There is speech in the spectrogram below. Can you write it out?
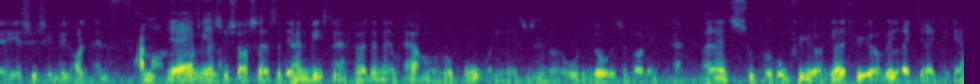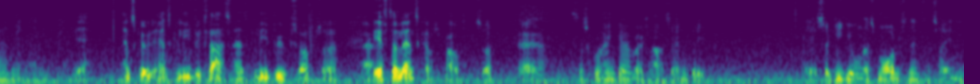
ja. jeg synes Emil Holten er en fremragende Ja, men jeg synes også, altså det Ja, han viste i den ja. før, den der Ja. kamp mod Hobro, og det der, jeg synes, det Mm. var, oh, det så godt, ikke? Ja. Og han er en super god fyr, og en glad fyr, og vil rigtig, rigtig gerne, men han, ja, han skal, han skal lige beklare sig, han skal lige bygges op, så Ja. ja. efter landskampspausen, så, Ja, ja. så skulle han gerne være klar til at angribe. Ja, Så gik Jonas Mortensen ind for træningen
